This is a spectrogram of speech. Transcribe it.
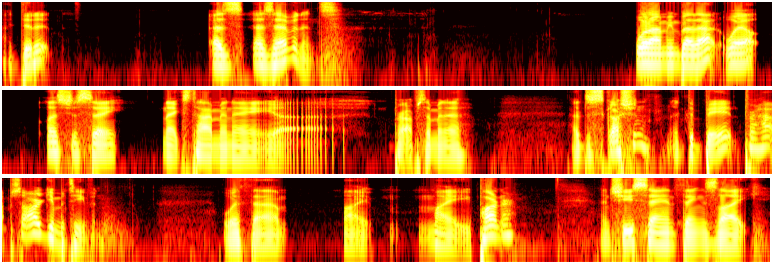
I did it as as evidence. What I mean by that? Well, let's just say next time in a uh, perhaps I'm in a a discussion, a debate, perhaps argument even with um, my my partner and she's saying things like,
